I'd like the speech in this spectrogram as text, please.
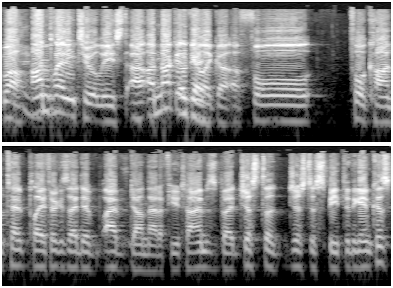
Well, I'm planning to at least. Uh, I'm not going to Okay. do like a, a full full content playthrough because I did. I've done that a few times, but just to just to speed through the game because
